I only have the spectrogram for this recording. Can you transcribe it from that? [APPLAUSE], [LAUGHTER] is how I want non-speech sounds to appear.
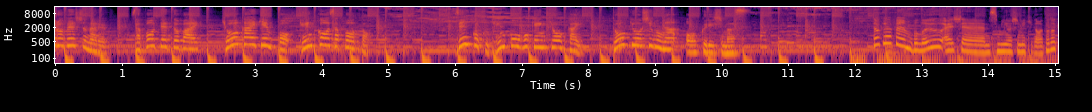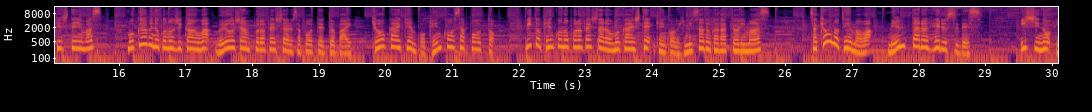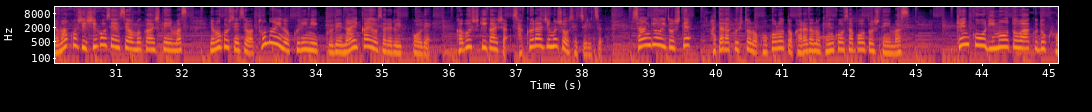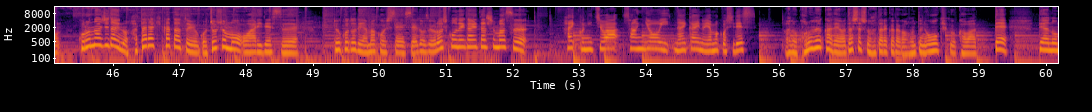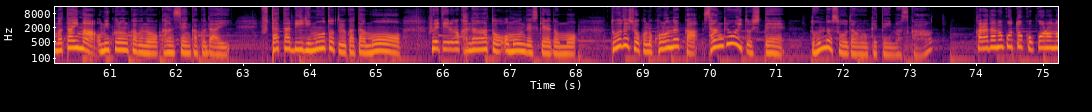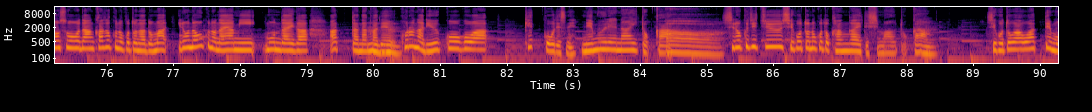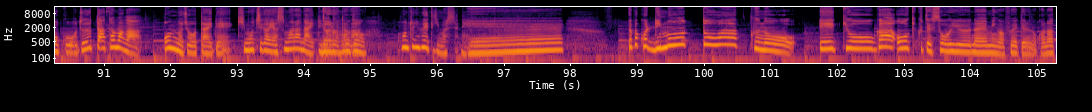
プロフェッショナル supported by 協会けんぽ健康サポート。全国健康保険協会東京支部がお送りします。東京 FM Blue Ocean 住吉美希がお届けしています。木曜日のこの時間は Blue Ocean プロフェッショナル supported by 協会けんぽ健康サポート。美と健康のプロフェッショナルをお迎えして健康の秘密など伺っております。さあ今日のテーマはメンタルヘルスです。医師の山越志保先生を迎えしています。山越先生は都内のクリニックで内科医をされる一方で株式会社桜事務所を設立。産業医として働く人の心と体の健康をサポートしています。健康リモートワーク読本。コロナ時代の働き方というご著書もおありです。ということで山越先生どうぞよろしくお願いいたします。はいこんにちは。産業医内科医の山越です。あのコロナ禍で私たちの働き方が本当に大きく変わってであのまた今オミクロン株の感染拡大再びリモートという方も増えているのかなと思うんですけれどもどうでしょうこのコロナ禍産業医としてどんな相談を受けていますか？体のこと心の相談家族のことなど、まあ、いろんな多くの悩み問題があった中で、うんうん、コロナ流行後は結構ですね眠れないとか四六時中仕事のこと考えてしまうとか、うん、仕事が終わってもこうずっと頭がオンの状態で気持ちが休まらないという方が本当に増えてきましたね。へやっぱこれリモートワークの影響が大きくてそういう悩みが増えてるのかな。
